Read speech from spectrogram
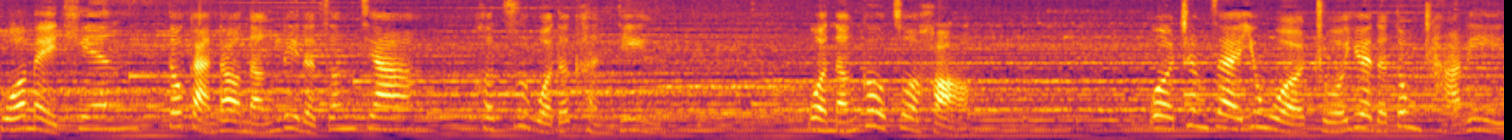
我每天都感到能力的增加和自我的肯定。我能够做好。我正在用我卓越的洞察力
